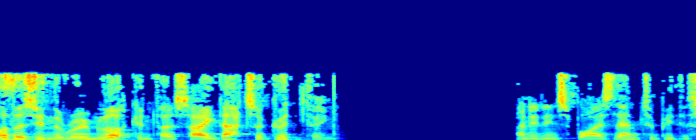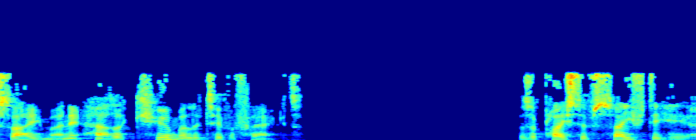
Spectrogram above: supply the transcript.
Others in the room look and say, that's a good thing. And it inspires them to be the same, and it has a cumulative effect. There's a place of safety here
